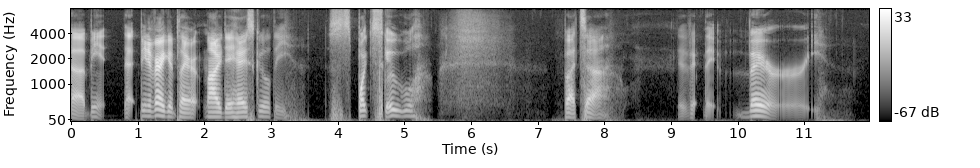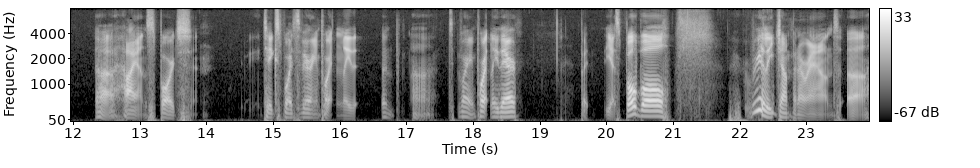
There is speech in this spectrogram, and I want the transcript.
uh, being uh, being a very good player at Mater Dei High School, the sports school. But uh, they very uh, high on sports. Take sports very importantly, uh, very importantly there. But yes, Bol Bol really jumping around uh,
